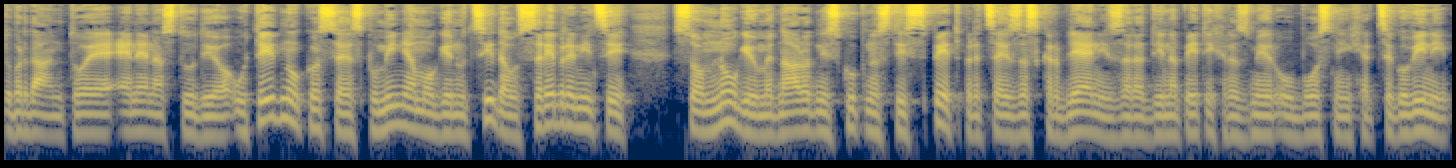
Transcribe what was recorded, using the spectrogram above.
Dobro dan, to je NN studio. V tednu, ko se spominjamo genocida v Srebrenici, so mnogi v mednarodni skupnosti spet precej zaskrbljeni zaradi napetih razmer v Bosni in Hercegovini.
